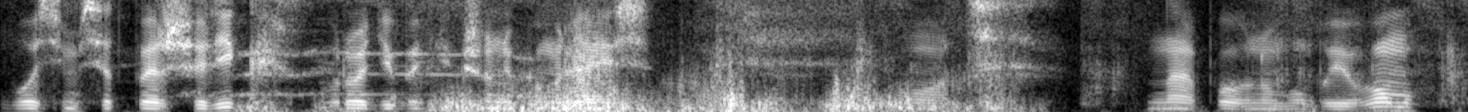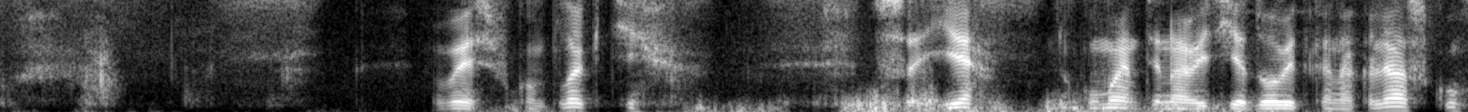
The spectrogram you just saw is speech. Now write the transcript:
81 рік, вроді би, якщо не помиляюсь. От. На повному бойовому. Весь в комплекті. Все є. Документи навіть є довідка на коляску.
